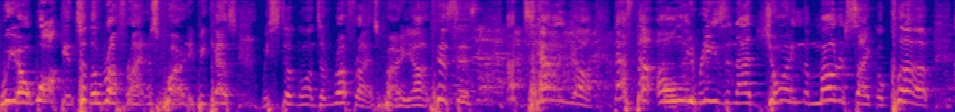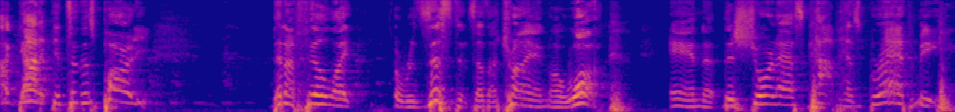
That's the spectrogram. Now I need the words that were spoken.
We are walking to the Rough Riders party because we're still going to Rough Riders party, y'all. This is, I'm telling y'all, that's the only reason I joined the motorcycle club. I gotta get to this party." Then I feel like a resistance as I try and uh, walk. And uh, this short ass cop has grabbed me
